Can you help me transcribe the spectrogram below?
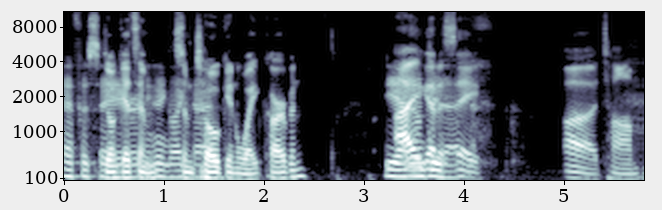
FSA. Don't get or some like some that. token white carbon. Yeah, I gotta say, uh, Tom,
